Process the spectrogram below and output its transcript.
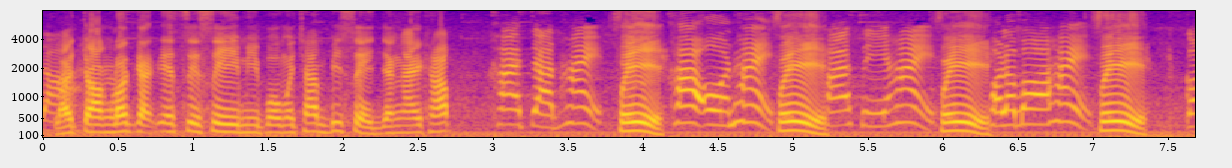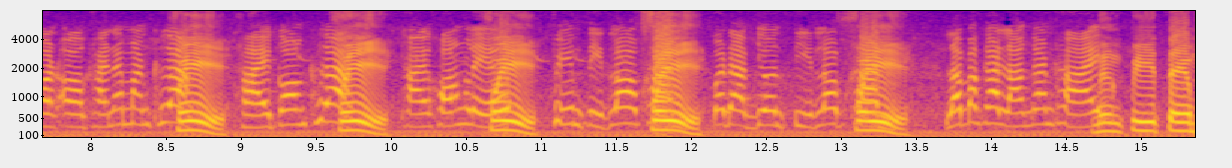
จ้ะแล้วจองรถกับ SCC มีโปรโมชั่นพิเศษยังไงครับ ค่าจัดให้ฟรีค่าโอนให้ฟรีภาษีให้ฟรีพรบให้ฟรีก่อนออกขายน้ำมันเครื่องฟรีถ่ายกองเครื่องฟรีถ่ายของเหลวฟรีฟิล์มติดรอบฟรีคันประดับยนต์ติดรอบฟคัรีน รับประกันหลังการขาย 1 ปีเต็ม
